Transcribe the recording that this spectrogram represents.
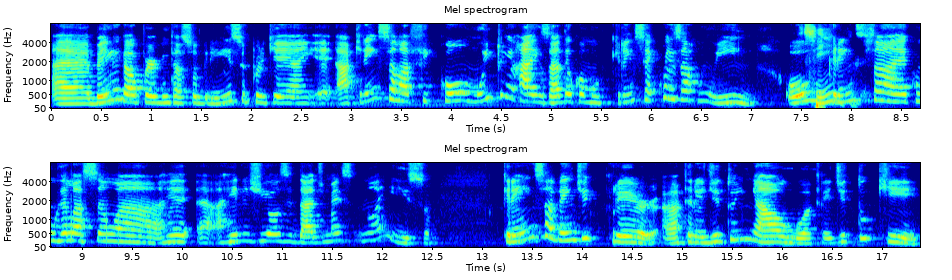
É bem legal perguntar sobre isso, porque a, é, a crença ela ficou muito enraizada como crença é coisa ruim, ou Sim. crença é com relação à, à religiosidade, mas não é isso. Crença vem de crer, acredito em algo, acredito que.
